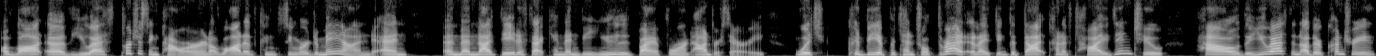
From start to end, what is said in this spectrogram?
a lot of US purchasing power and a lot of consumer demand and and then that data set can then be used by a foreign adversary which could be a potential threat and I think that that kind of ties into how the US and other countries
